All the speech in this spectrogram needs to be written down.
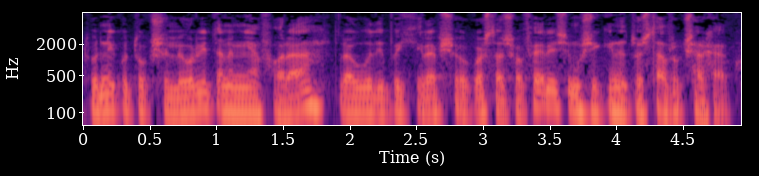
του Νίκου του Ξυλιούρη, ήταν μια φορά, τραγούδι που έχει γράψει ο Κώστας Οφέρης, η μουσική είναι του Σταύρου Ξαρχάκου.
